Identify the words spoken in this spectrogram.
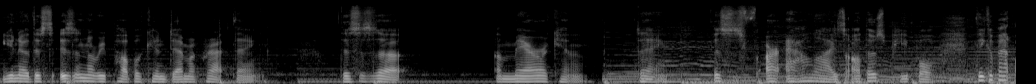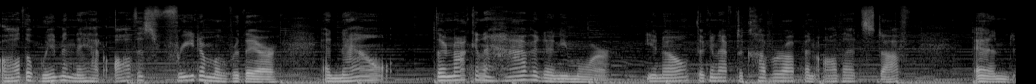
You know, this isn't a Republican Democrat thing. This is a American thing. This is our allies, all those people. Think about all the women. They had all this freedom over there, and now they're not going to have it anymore. You know, they're going to have to cover up and all that stuff. And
